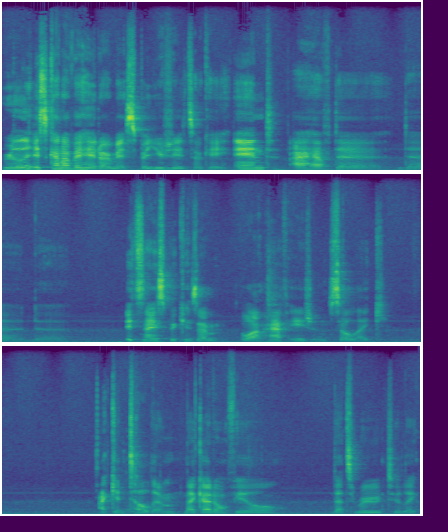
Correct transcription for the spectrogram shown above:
Really? It's kind of a hit or miss, but usually it's okay. And I have the the the. It's nice because I'm well I'm half Asian, so like. I can tell them like I don't feel that's rude to like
